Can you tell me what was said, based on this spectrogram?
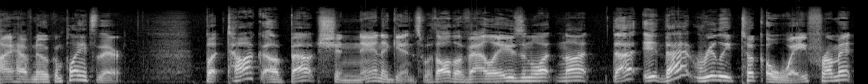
I have no complaints there. But talk about shenanigans with all the valets and whatnot. That it, that really took away from it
